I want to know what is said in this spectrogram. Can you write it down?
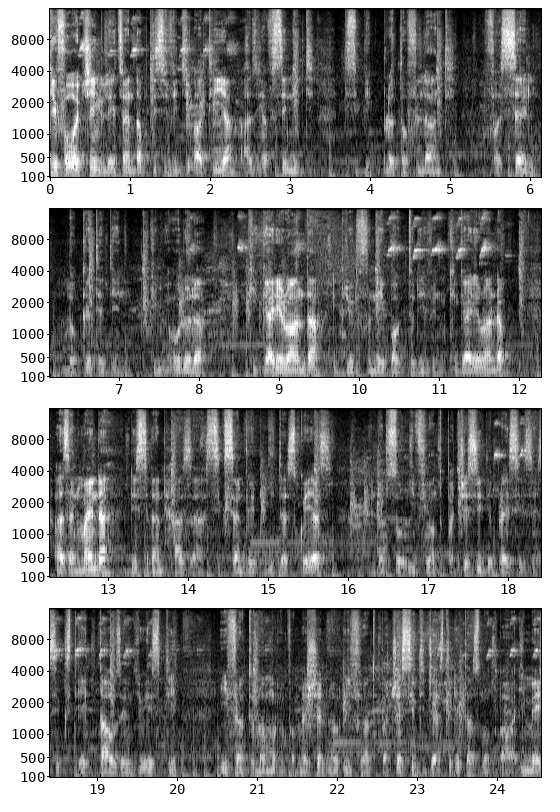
you for watching. Let's end up this video out here. As you have seen it, this big plot of land for sale located in Kimihurura, Kigali, Rwanda. A beautiful neighborhood to live in Kigali, Rwanda. As a reminder, this land has uh, 600 meter squares. And also, if you want to purchase it, the price is uh, 68,000 USD. If you want to know more information or if you want to purchase it, just let us know our email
